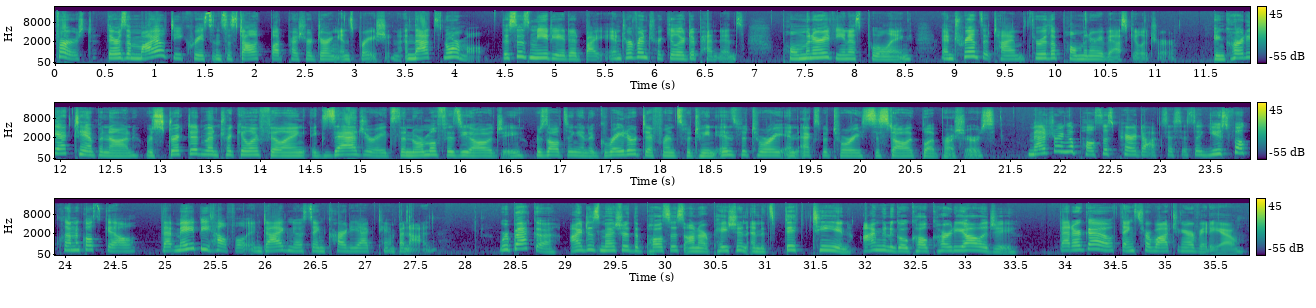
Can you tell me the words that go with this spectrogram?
First, there is a mild decrease in systolic blood pressure during inspiration, and that's normal. This is mediated by interventricular dependence, pulmonary venous pooling, and transit time through the pulmonary vasculature. In cardiac tamponade, restricted ventricular filling exaggerates the normal physiology, resulting in a greater difference between inspiratory and expiratory systolic blood pressures. Measuring a pulsus paradoxus is a useful clinical scale that may be helpful in diagnosing cardiac tamponade. Rebecca, I just measured the pulsus on our patient and it's 15. I'm going to go call cardiology. Better go. Thanks for watching our video.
